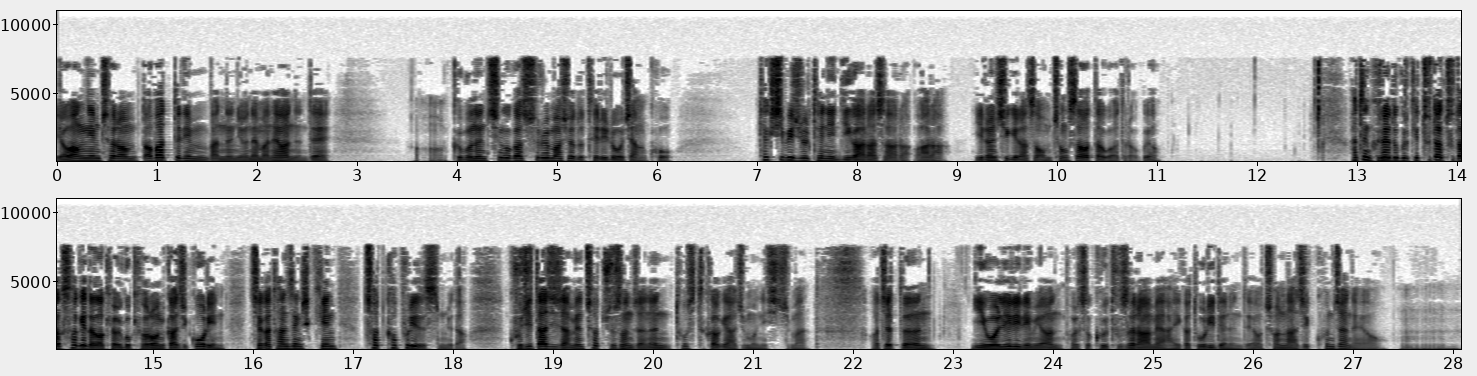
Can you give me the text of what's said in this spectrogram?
여왕님처럼 떠받들임 받는 연애만 해왔는데 어, 그분은 친구가 술을 마셔도 데리러 오지 않고 택시비 줄 테니 네가 알아서 알아, 와라 이런 식이라서 엄청 싸웠다고 하더라고요. 하여튼 그래도 그렇게 투닥투닥 사귀다가 결국 결혼까지 꼬린 제가 탄생시킨 첫 커플이 됐습니다. 굳이 따지자면 첫 주선자는 토스트 가게 아주머니시지만 어쨌든 2월 1일이면 벌써 그 두 사람의 아이가 돌이 되는데요. 저는 아직 혼자네요. 음.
